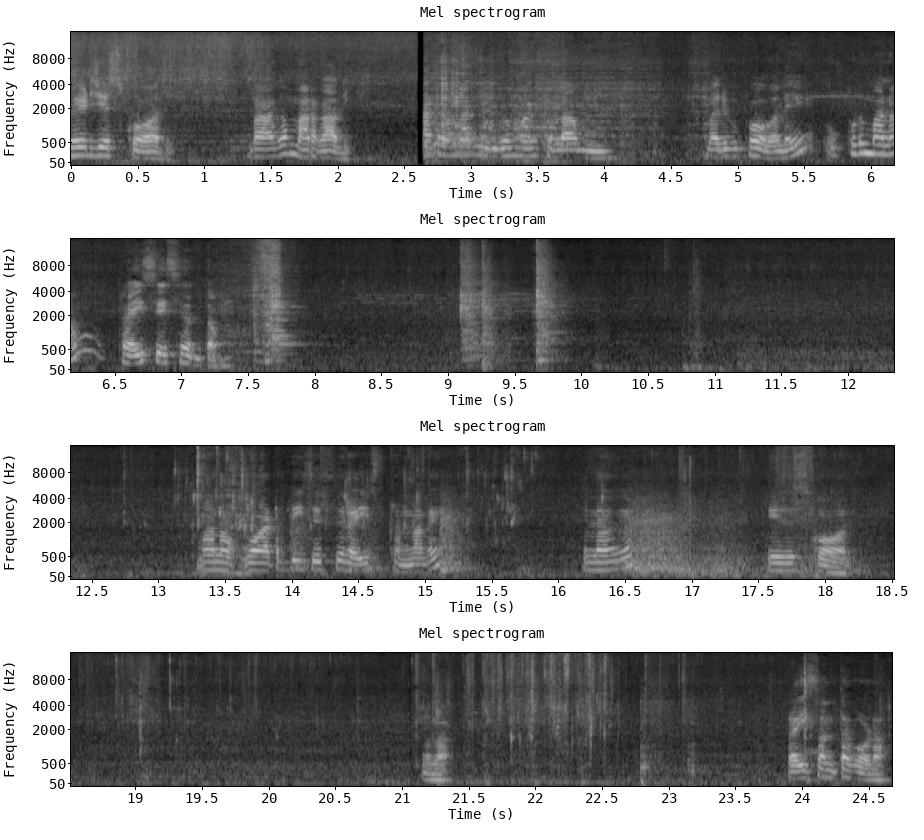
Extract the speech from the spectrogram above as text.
వేడి చేసుకోవాలి. బాగా మరగాలి. వాటర్ అన్నది ఇదిగో మనకి ఇలా మరిగిపోవాలి. ఇప్పుడు మనం రైస్ వేసేద్దాం. మనం వాటర్ తీసేసి రైస్ కన్నది. ఇలాగా వేసేసుకోవాలి. ఇలా. రైస్ అంతా కూడా.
